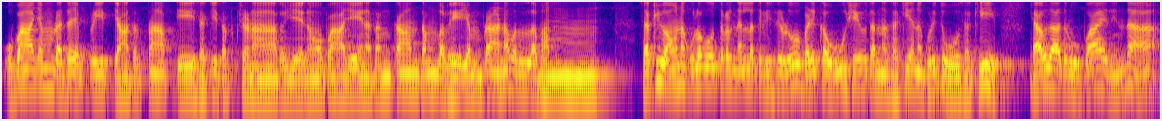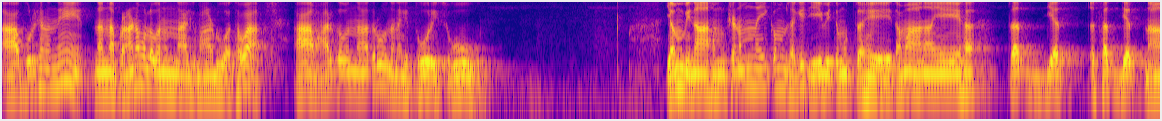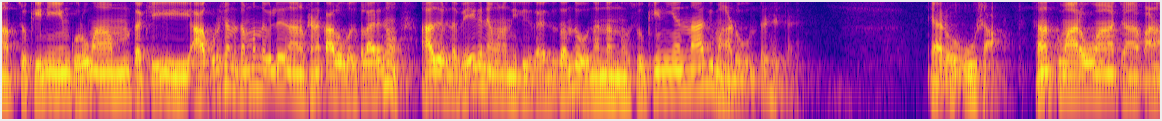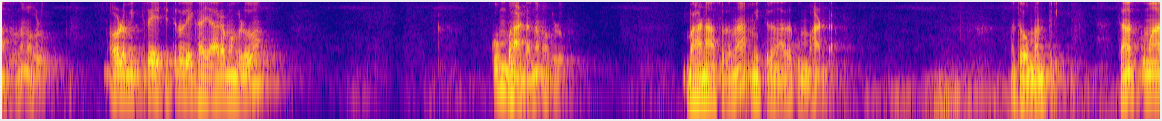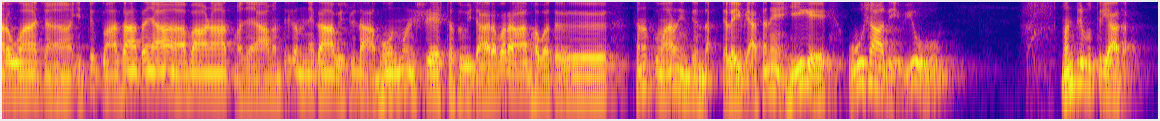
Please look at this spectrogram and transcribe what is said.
ಉಪಾಯಂ ರಚಯ ಪ್ರೀತ್ಯಾ ತತ್ಪ್ರಾಪ್ತೇ ಸಖಿ ತತ್ಕ್ಷಣಾತ್ ಏನೋಪಾಯೇನ ತಂಕಾಂತಂ ಲಭೇಯಂ ಪ್ರಾಣವಲ್ಲಭಂ ಸಖಿಯು ಅವನ ಕುಲಗೋತ್ರಗಳನ್ನೆಲ್ಲ ತಿಳಿಸಿದಳು, ಬಳಿಕ ಊಷೆಯು ತನ್ನ ಸಖಿಯನ್ನು ಕುರಿತು, ಓ ಸಖಿ, ಯಾವುದಾದರೂ ಉಪಾಯದಿಂದ ಆ ಪುರುಷನನ್ನೇ ನನ್ನ ಪ್ರಾಣವಲ್ಲವನನ್ನಾಗಿ ಮಾಡು ಅಥವಾ ಆ ಮಾರ್ಗವನ್ನಾದರೂ ನನಗೆ ತೋರಿಸು. ಯಂ ವಿನಾಹಂ ಕ್ಷಣಂ ನೈಕಂ ಸಖಿ ಜೀವಿತಮುತ್ಸಹೇ ತಮಾನಯೇಹ ತದ್ಯತ್ ಸದ್ಯತ್ನಾತ್ ಸುಖಿನೀಂ ಕುರುಮಾಂ ಸಖಿ. ಆ ಪುರುಷನ ಸಂಬಂಧವಿಲ್ಲದೆ ನಾನು ಕ್ಷಣಕಾಲವು ಬದುಕಲಾರೆನು, ಆದ್ದರಿಂದ ಬೇಗನೆ ಅವನನ್ನು ಇಲ್ಲಿಗೆ ಕರೆದು ತಂದು ನನ್ನನ್ನು ಸುಖಿನಿಯನ್ನಾಗಿ ಮಾಡು ಅಂತ ಹೇಳ್ತಾಳೆ. ಯಾರು? ಊಷಾ. ಸನತ್ ಕುಮಾರ ಉವಾಚ ಬಾಣಾಸುರನ ಮಗಳು. ಅವಳ ಮಿತ್ರೆ, ಚಿತ್ರಲೇಖ ಯಾರ ಮಗಳು? ಕುಂಭಾಂಡನ ಮಗಳು. ಬಾಣಾಸುರನ ಮಿತ್ರನಾದ ಕುಂಭಾಂಡ. ಅಥವಾ ಮಂತ್ರಿ. ಸನತ್ಕುಮಾರ ಉವಾಚ. ಇತ್ಯುಕ್ತ ಸಾತಯ ಬಾಣಾತ್ಮಜಯ ಮಂತ್ರಿಕನ್ಯಕಾ ವಿಸ್ಮಿತ ಅಭೂನ್ಮುನಿಶ್ರೇಷ್ಠ ಸನತ್ ಸನತ್ಕುಮಾರ ನಿಂತಿಂದ ಎಲೈ ವ್ಯಾಸನೇ, ಹೀಗೆ ಉಷಾದೇವಿಯು ಮಂತ್ರಿಪುತ್ರಿಯಾದ.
